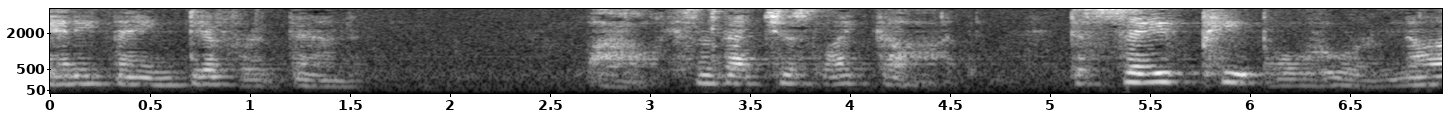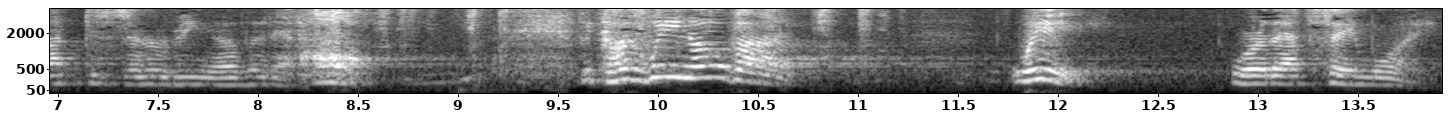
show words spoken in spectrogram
anything different than, wow, isn't that just like God? To save people who are not deserving of it at all. Because we know about it. We were that same way.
